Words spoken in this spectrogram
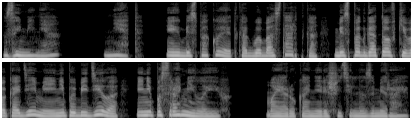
«За меня? Нет. Их беспокоит, как бы бастардка без подготовки в академии не победила и не посрамила их». Моя рука нерешительно замирает.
